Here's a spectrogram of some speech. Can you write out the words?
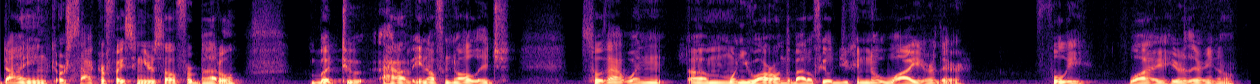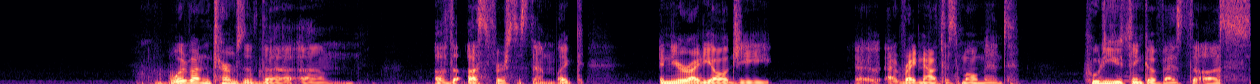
dying or sacrificing yourself for battle, but to have enough knowledge so that when um, when you are on the battlefield, you can know why you're there, fully why you're there. You know. What about in terms of the um, of the us versus them? Like in your ideology, uh, right now at this moment, who do you think of as the us,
